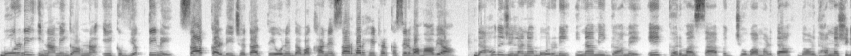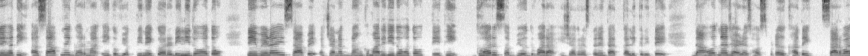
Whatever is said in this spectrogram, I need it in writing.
બોરડી ઇનામી ગામના એક વ્યક્તિને સાપ કરડી જતા તેઓને દવાખાને સારવાર હેઠળ ખસેડવામાં આવ્યા. દાહોદ જિલ્લાના બોરડી ઇનામી ગામે એક ઘરમાં સાપ જોવા મળતા દોડધામ મચી ગઈ હતી. આ સાપને ઘરમાં એક વ્યક્તિને કરડી લીધો હતો. તે વેળાએ સાપે અચાનક ડંખ મારી દીધો હતો. તેથી ઘર સભ્યો દ્વારા ઈજાગ્રસ્તને તાત્કાલિક રીતે દાહોદના ઝાયડસ હોસ્પિટલ ખાતે સારવાર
